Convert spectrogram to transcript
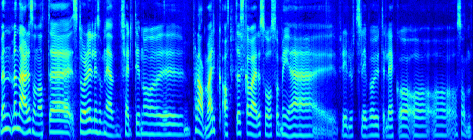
Men, men er det sånn at uh, står det liksom nedfelt i noe uh, planverk at det skal være så og så mye eh, friluftsliv og utelek og, og, og, og sånt,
